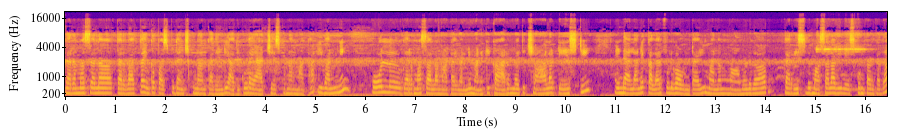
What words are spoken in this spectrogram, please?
గరం మసాలా తర్వాత ఇంకా పసుపు దంచుకున్నాను కదండి అది కూడా యాడ్ చేసుకున్నాను అనమాట ఇవన్నీ హోల్ గరం మసాలా అన్నమాట ఇవన్నీ మనకి కారంలో అయితే చాలా టేస్టీ అండ్ అలానే కలర్ఫుల్గా ఉంటాయి. మనం మామూలుగా కర్రీస్లు మసాలా అవి వేసుకుంటాం కదా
